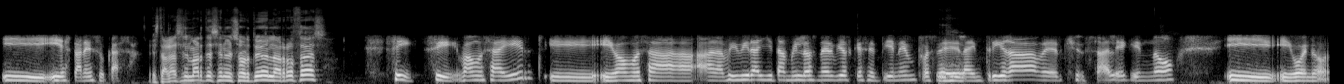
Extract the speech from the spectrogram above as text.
y, y estará en su casa. ¿Estarás el martes en el sorteo en Las Rozas? Sí, sí, vamos a ir y, vamos a, vivir allí también los nervios que se tienen, pues de la intriga, a ver quién sale, quién no. Y, y bueno,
